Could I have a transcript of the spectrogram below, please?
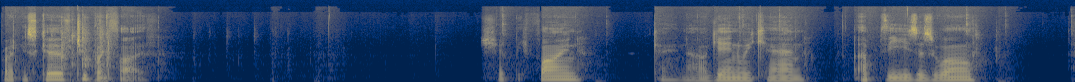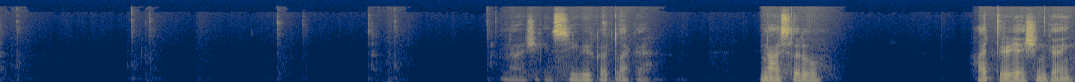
brightness curve 2.5. Should be fine. Okay, now again we can up these as well. Now as you can see we've got like a nice little height variation going.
